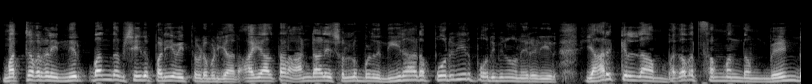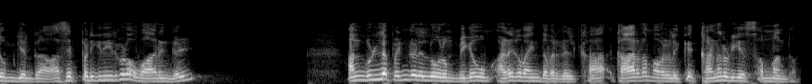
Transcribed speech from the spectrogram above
மற்றவர்களை நிர்பந்தம் செய்து பணிய வைத்து விட முடியாது. ஆகையால் தான் ஆண்டாளை சொல்லும் பொழுது நீராட போர்வீர் போர்வினோ நேரடியீர் யாருக்கெல்லாம் பகவத் சம்பந்தம் வேண்டும் என்று ஆசைப்படுகிறீர்களோ வாருங்கள். அங்குள்ள பெண்கள் எல்லோரும் மிகவும் அழகு வாய்ந்தவர்கள். காரணம் அவர்களுக்கு கண்ணனுடைய சம்பந்தம்.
